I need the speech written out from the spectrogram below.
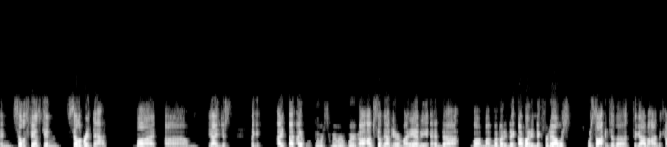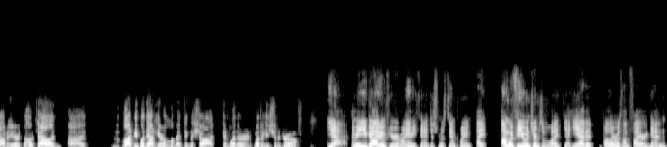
And Celtics fans can celebrate that. But um, yeah, I just like I, I, I we were we were we're uh, I'm still down here in Miami, and uh, my, my, my buddy Nick, our buddy Nick Friedel was was talking to the the guy behind the counter here at the hotel, and uh, a lot of people down here are lamenting the shot and whether whether he should have drove. yeah, I mean, you got to if you're a Miami fan, just from a standpoint. I I'm with you in terms of like, yeah, he had it. Butler was on fire again.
